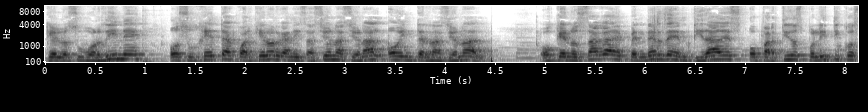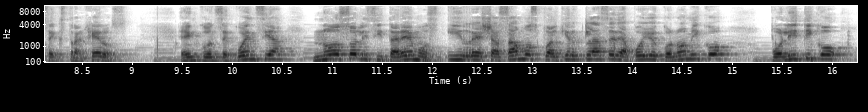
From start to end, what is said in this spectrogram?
que lo subordine o sujete a cualquier organización nacional o internacional, o que nos haga depender de entidades o partidos políticos extranjeros. En consecuencia, no solicitaremos y rechazamos cualquier clase de apoyo económico, político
